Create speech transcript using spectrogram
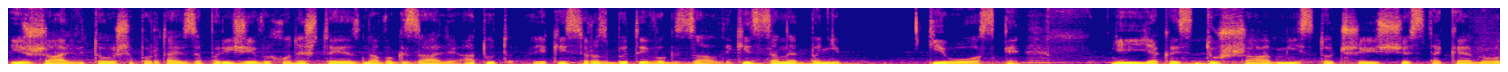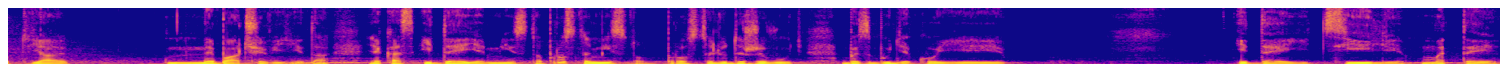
і жаль від того, що повертаюся з Запоріжжя, і виходиш ти на вокзалі, а тут якийсь розбитий вокзал, якісь занедбані кіоски, і якась душа, місто чи щось таке. Ну от я не бачив її, да? якась ідея міста, просто місто, просто люди живуть без будь-якої ідеї, цілі, мети.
